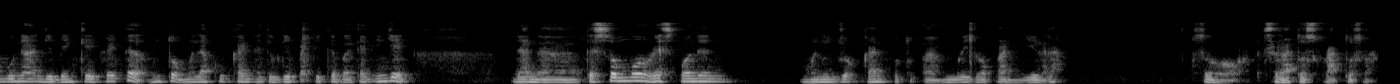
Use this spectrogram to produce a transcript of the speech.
penggunaan di bengkel kereta untuk melakukan aktiviti praktikal berkaitan enjin. dan uh, kesemua responden menunjukkan uh, memberi jawapan ya lah. So 100% lah.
